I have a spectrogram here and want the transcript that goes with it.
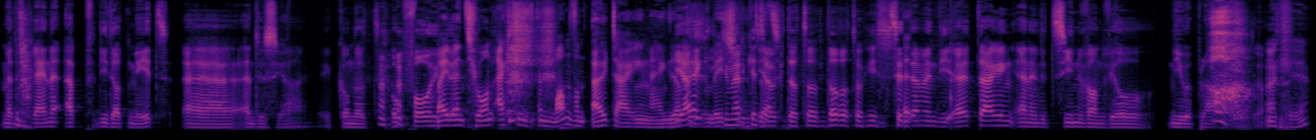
met een kleine app die dat meet. Eh, en dus ja, ik kon dat opvolgen. Maar je bent gewoon echt een, een man van uitdagingen eigenlijk. Dat ja, is ik, een ik beetje merk het ook, dat, dat dat het toch Het is. zit hem in die uitdaging en in het zien van veel nieuwe plaatsen. Zo. Oké.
